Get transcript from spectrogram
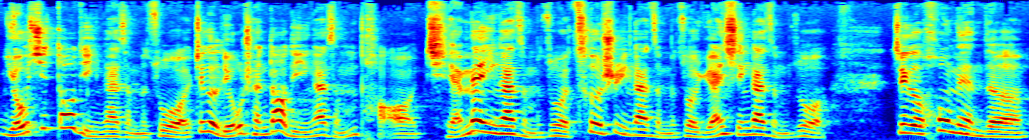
游戏到底应该怎么做？这个流程到底应该怎么跑？前面应该怎么做？测试应该怎么做？原型该怎么做？这个后面的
